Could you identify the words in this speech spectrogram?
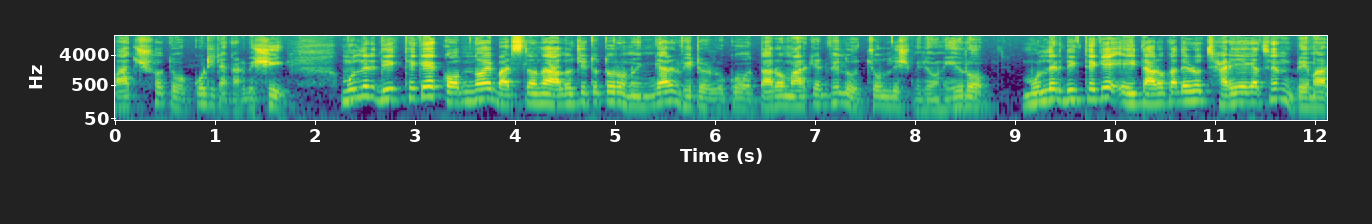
পাঁচশত কোটি টাকার বেশি। মূল্যের দিক থেকে কম নয় বার্সেলোনা আলোচিত তরুণ উইঙ্গার ভিটর রুকো। তারও মার্কেট ভ্যালু চল্লিশ মিলিয়ন ইউরো। মূল্যের দিক থেকে এই তারকাদেরও ছাড়িয়ে গেছেন ব্রেমার।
